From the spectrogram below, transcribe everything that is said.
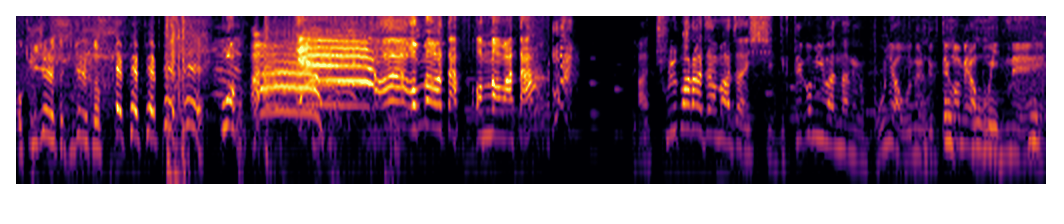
어 기절했어 기절했어. 패 패 패 패 패 우와! 아! 엄마 왔다! 엄마 왔다! 아 출발하자마자 씨 늑대거미 만나는 건 뭐냐 오늘 늑대거미랑 뭐 있네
